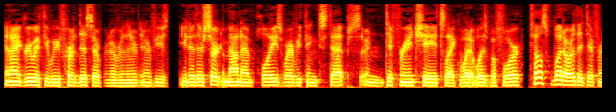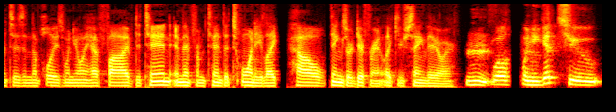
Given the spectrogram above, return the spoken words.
and I agree with you, we've heard this over and over in the interviews, you know, there's a certain amount of employees where everything steps and differentiates like what it was before. Tell us what are the differences in the employees when you only have five to 10 and then from 10 to 20, like how things are different, like you're saying they are. Mm, well, when you get to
